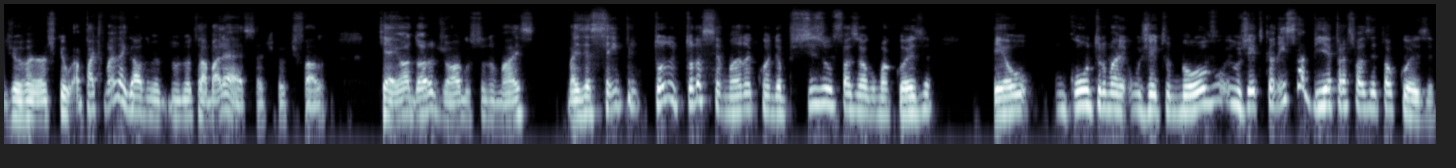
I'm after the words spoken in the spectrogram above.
Giovanni, acho que a parte mais legal do meu, do meu trabalho é essa, acho que eu te falo. Que é, eu adoro jogos e tudo mais, mas é sempre, todo, toda semana, quando eu preciso fazer alguma coisa, eu encontro uma, um jeito novo e um jeito que eu nem sabia para fazer tal coisa.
